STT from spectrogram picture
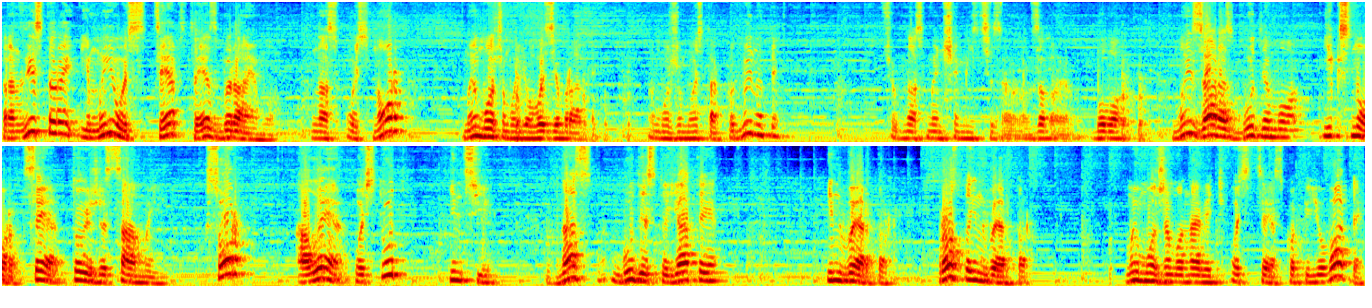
Транзистори, і ми ось це все збираємо. У нас ось NOR, ми можемо його зібрати. Ми можемо ось так подвинути, щоб в нас менше місця було. Ми зараз будемо XNOR. Це той же самий XOR, але ось тут в кінці в нас буде стояти інвертор. Просто інвертор. Ми можемо навіть ось це скопіювати.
